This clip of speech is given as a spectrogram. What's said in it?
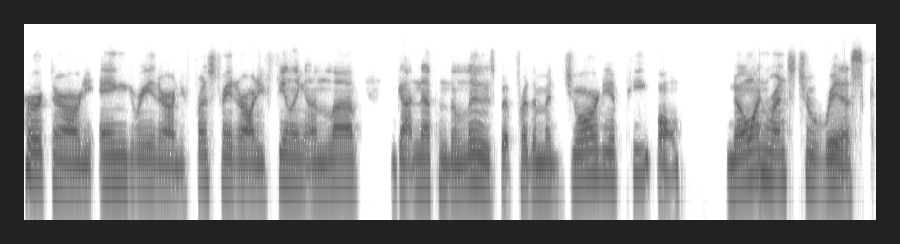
hurt, they're already angry, they're already frustrated, they're already feeling unloved, got nothing to lose. But for the majority of people, no one runs to risk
